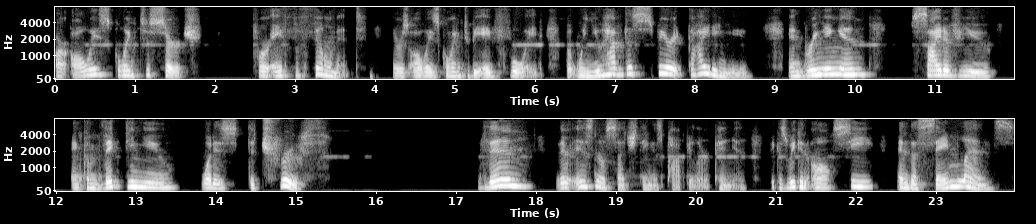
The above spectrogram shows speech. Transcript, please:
are always going to search for a fulfillment. There's always going to be a void. But when you have the spirit guiding you and bringing in sight of you and convicting you what is the truth, then there is no such thing as popular opinion because we can all see in the same lens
